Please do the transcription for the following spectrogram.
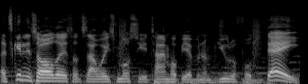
Let's get into all this. Let's not waste most of your time. Hope you're having a beautiful day.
